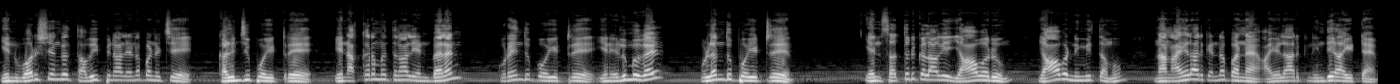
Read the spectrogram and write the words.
என் வருஷங்கள் தவிப்பினால் என்ன பண்ணுச்சு? கழிஞ்சு போயிற்று. என் அக்கிரமத்தினால் என் பலன் குறைந்து போயிற்று. என் எலும்புகள் உலர்ந்து போயிற்று. என் சத்துருக்களாகிய யாவரும் யாவர் நிமித்தமும் நான் அயலாருக்கு என்ன பண்ணேன்? அயலாருக்கு நிந்தே ஆயிட்டேன்.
